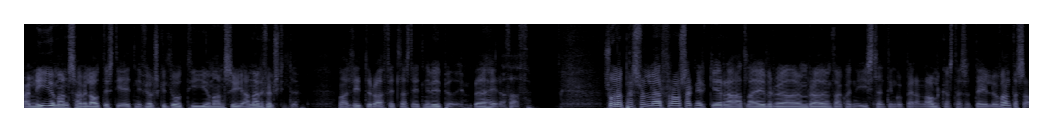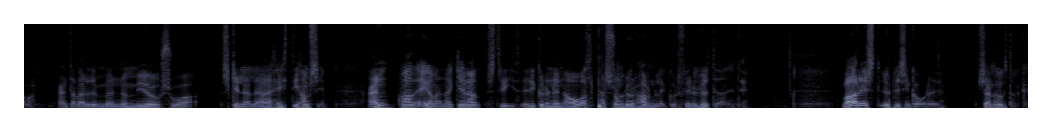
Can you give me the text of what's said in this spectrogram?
að nýju manns hafi látist í einni fjölskyldu og tíu manns í annari fjölskyldu. Maður hlýtur að fyllast einni viðbjöði við að heyra það. Svona persónlegar frásagnir gera alla yfirvegaða umræðum um það hvernig Íslendingu ber að nálgast þessa deilu vandasama. Enda verður mönnum mjög svo skiljanlega heitt í hamsi. En hvað eiga menn að gera stríð er í grunninn ávalt persónlegur harmleikur fyrir hlutiðaðindi. Varist upplýsingóriðu sem hugtak.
